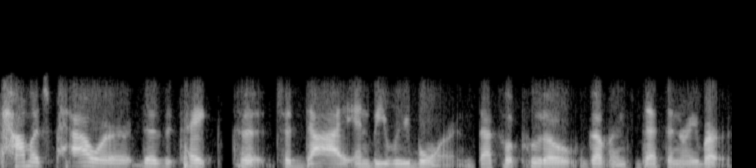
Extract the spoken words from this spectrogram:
How much power does it take to to die and be reborn? That's what Pluto governs, death and rebirth.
